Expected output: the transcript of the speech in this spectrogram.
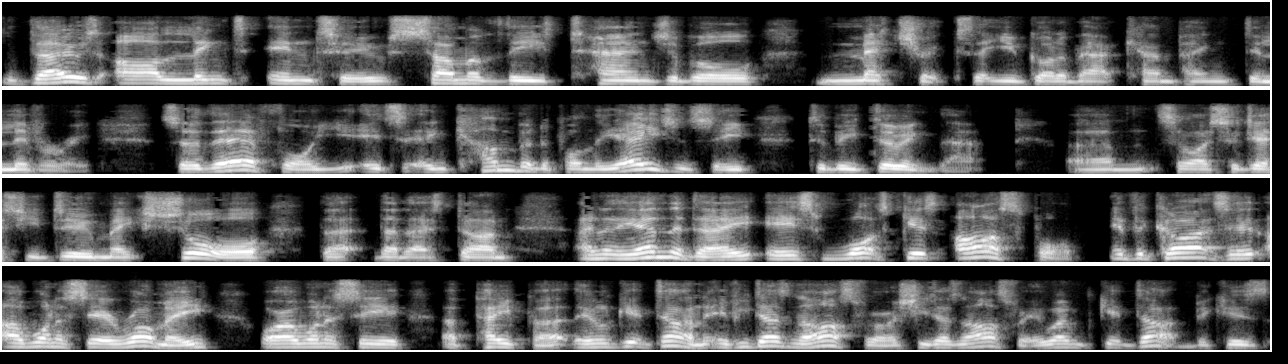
those are linked into some of these tangible metrics that you've got about campaign delivery. So therefore, it's incumbent upon the agency to be doing that. Um, so I suggest you do make sure that, that that's done. And at the end of the day, it's what gets asked for. If the client says, I want to see a ROMI or I want to see a paper, it'll get done. If he doesn't ask for it, she doesn't ask for it, it won't get done because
